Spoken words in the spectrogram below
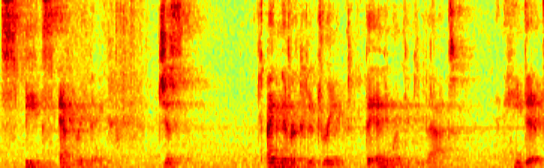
speaks everything just i never could have dreamed that anyone could do that and he did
